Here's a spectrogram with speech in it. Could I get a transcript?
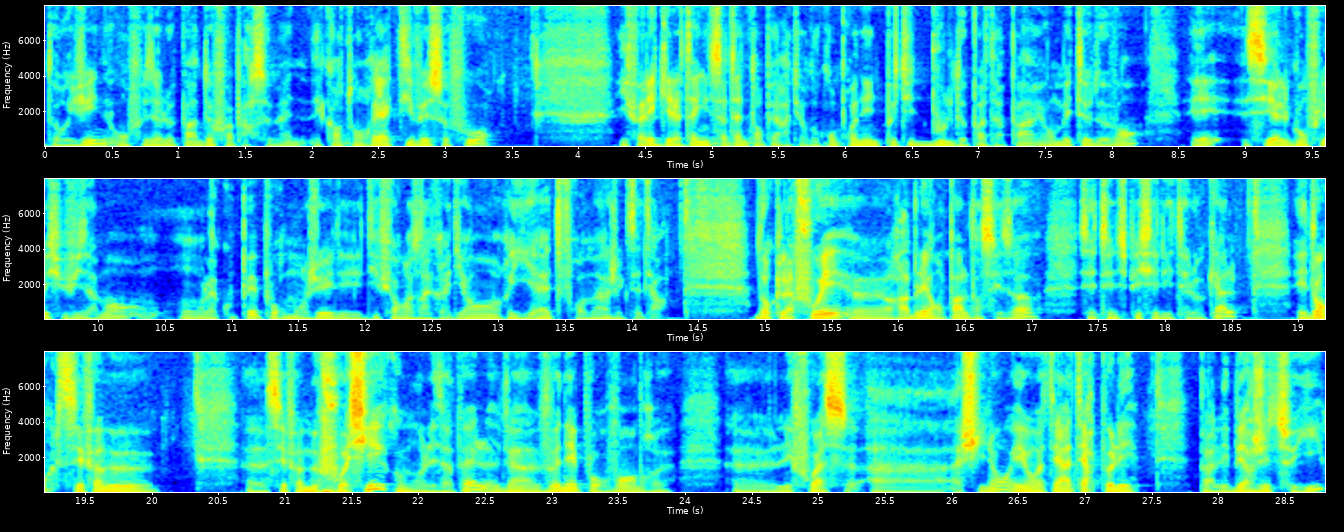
d'origine. On faisait le pain deux fois par semaine, et quand on réactivait ce four, il fallait qu'il atteigne une certaine température. Donc on prenait une petite boule de pâte à pain et on mettait devant. Et si elle gonflait suffisamment, on la coupait pour manger les différents ingrédients, rillettes, fromage, etc. Donc la fouet, euh, Rabelais en parle dans ses œuvres. C'était une spécialité locale. Et donc ces fameux, euh, ces fameux foissiers, comme on les appelle, eh venaient pour vendre euh, les foisses à, Chinon et ont été interpellés par les bergers de Seuilly,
